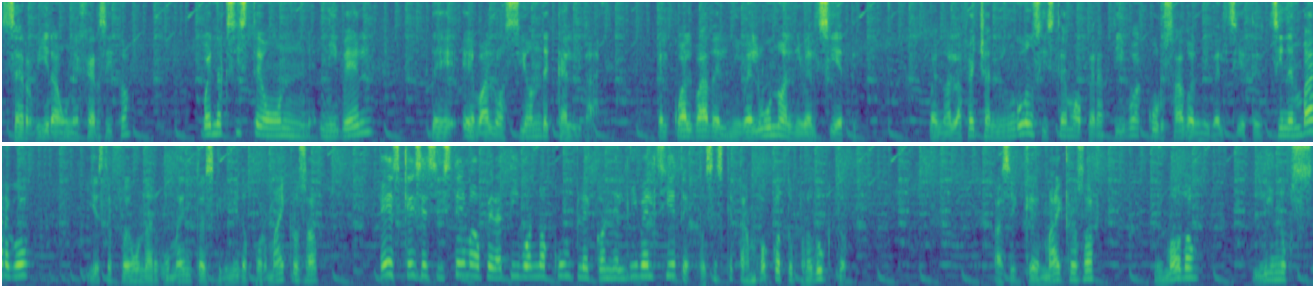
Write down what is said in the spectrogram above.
servir a un ejército? Bueno, existe un nivel de evaluación de calidad, el cual va del nivel 1 al nivel 7. Bueno, a la fecha ningún sistema operativo ha cursado el nivel 7. Sin embargo, y este fue un argumento esgrimido por Microsoft, es que ese sistema operativo no cumple con el nivel 7, pues es que tampoco tu producto. Así que Microsoft, ni modo, Linux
